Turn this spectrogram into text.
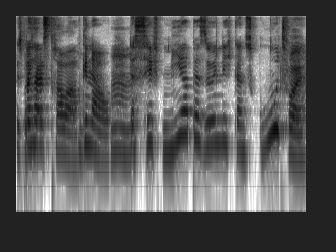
Ist besser als Trauer. Genau. Mhm. Das hilft mir persönlich ganz gut, voll.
